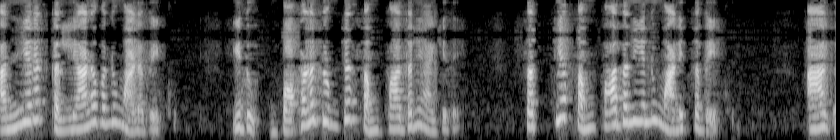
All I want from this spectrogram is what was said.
ಅನ್ಯರ ಕಲ್ಯಾಣವನ್ನು ಮಾಡಬೇಕು. ಇದು ಬಹಳ ದೊಡ್ಡ ಸಂಪಾದನೆ ಆಗಿದೆ. ಸತ್ಯ ಸಂಪಾದನೆಯನ್ನು ಮಾಡಿಸಬೇಕು. ಆಗ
